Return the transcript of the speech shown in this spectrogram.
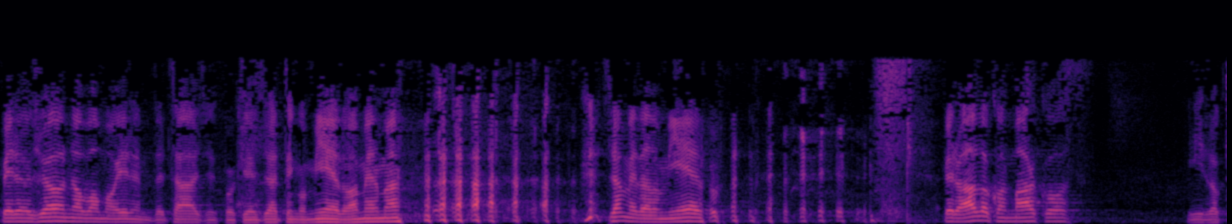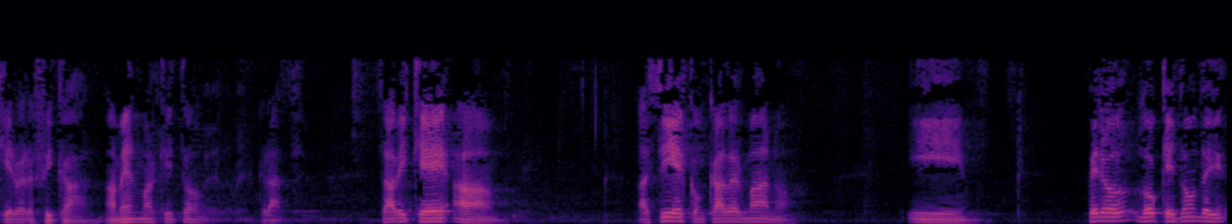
Pero yo no vamos a ir en detalles porque ya tengo miedo. Amén, hermano. ya me he dado miedo. Pero hablo con Marcos y lo quiero edificar. Amén, Marquito. Gracias. ¿Sabe que ah, así es con cada hermano? Y, pero lo que donde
